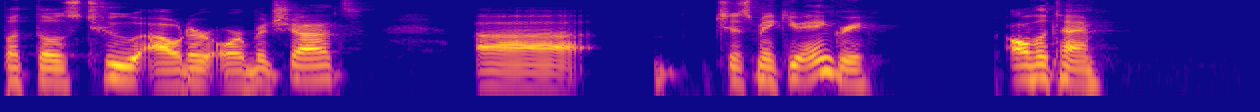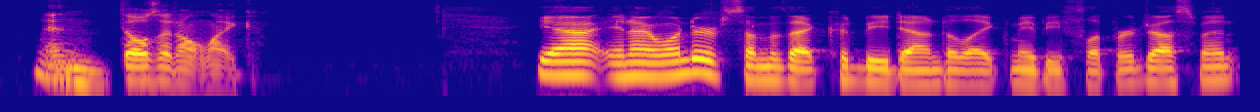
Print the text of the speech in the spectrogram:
But those two outer orbit shots uh just make you angry all the time. Hmm. And those I don't like. Yeah, and I wonder if some of that could be down to like maybe flipper adjustment.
